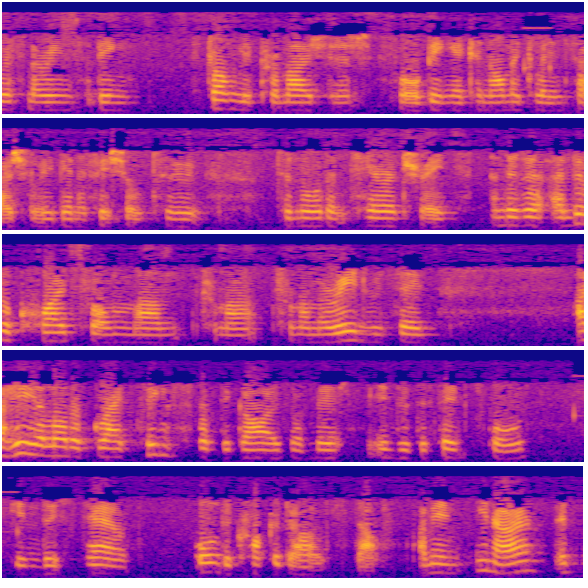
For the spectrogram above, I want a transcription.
US Marines are being strongly promoted for being economically and socially beneficial to to Northern Territory. And there's a, a little quote from um, from a from a Marine who says, "I hear a lot of great things from the guys I've met in the Defence Force in this town. All the crocodile stuff. I mean, you know, it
